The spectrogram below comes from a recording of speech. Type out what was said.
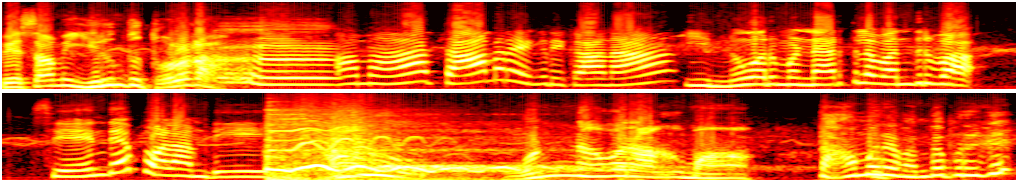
பேசாம இருந்து தொலைடா. ஆமா தாமரை எங்கடி காணா? இன்னும் ஒரு மணி நேரத்துல வந்துருவா. சேர்ந்தே போலாம்டி. ஒன் ஹவர் ஆகுமா? தாமரை வந்த பிறகு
